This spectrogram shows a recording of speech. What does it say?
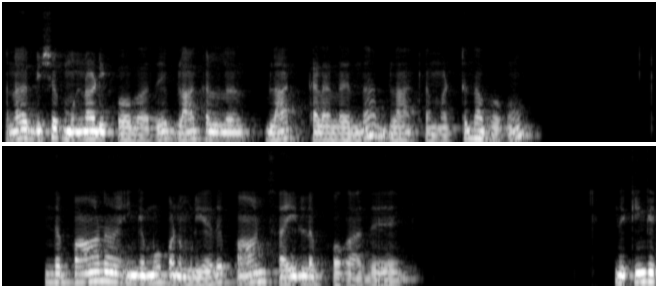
அதனால் பிஷப் முன்னாடி போகாது. பிளாக் கலர் பிளாக் கலரில் இருந்தால் பிளாக்கில் மட்டும்தான் போகும். இந்த பானை இங்கே மூவ் பண்ண முடியாது. பான் சைடில் போகாது. இந்த கிங்கை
